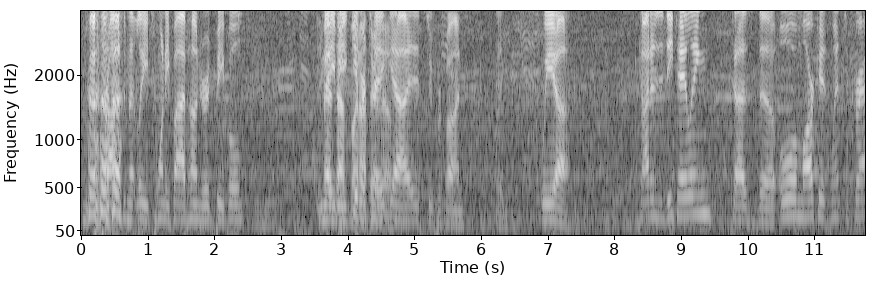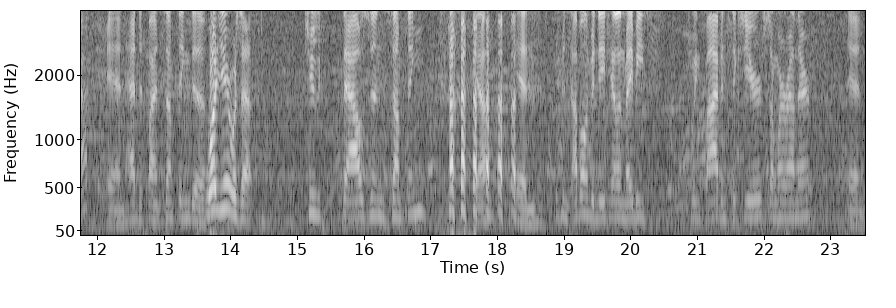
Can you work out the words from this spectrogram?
Approximately 2,500 people, You guys maybe have fun give or out there, take. though. yeah, it's super fun. And we uh, got into detailing because the oil market went to crap and had to find something to What year was that? 2000 something. yeah, and we've been, I've only been detailing maybe s- between five and six years, somewhere around there. And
